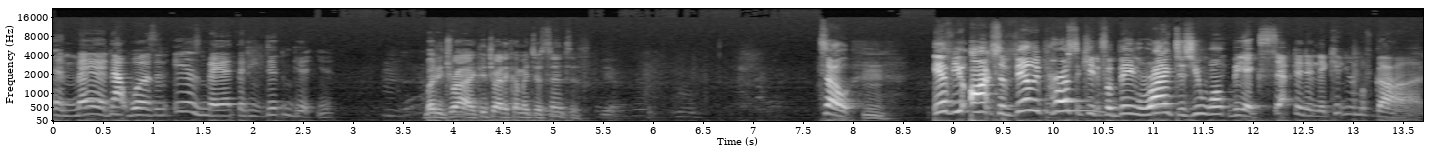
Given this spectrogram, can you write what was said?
and mad, not was and is mad that he didn't get you. But he tried. He tried to come at your senses. Yeah. So Mm. If you aren't severely persecuted for being righteous, you won't be accepted in the kingdom of God.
